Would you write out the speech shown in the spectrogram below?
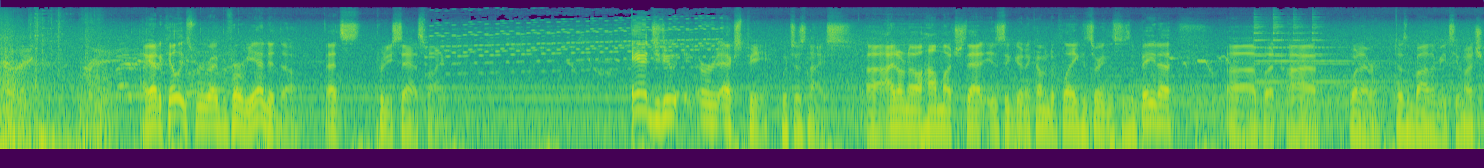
killing. I got a killing spree right before we ended, though. That's pretty satisfying. And you do earn XP, which is nice. Uh, I don't know how much that is going to come into play considering this is a beta, uh, but uh, whatever. Doesn't bother me too much.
